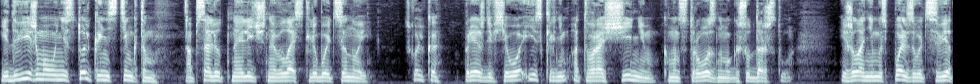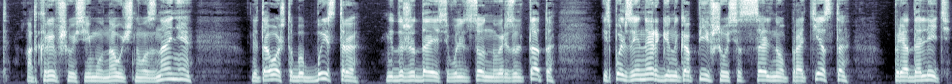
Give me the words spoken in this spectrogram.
и движимого не столько инстинктом абсолютная личная власть любой ценой, сколько прежде всего искренним отвращением к монструозному государству и желанием использовать свет открывшегося ему научного знания для того, чтобы быстро, не дожидаясь эволюционного результата, используя энергию накопившегося социального протеста, преодолеть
